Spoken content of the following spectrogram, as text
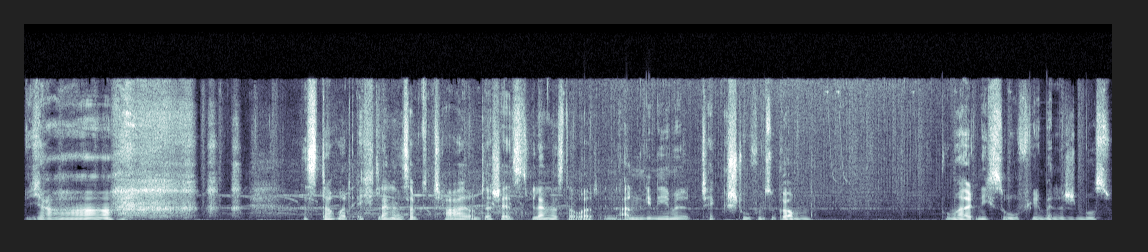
ja. Es dauert echt lange. Das habe ich total unterschätzt, wie lange es dauert, in angenehme Tech-Stufen zu kommen. Wo man halt nicht so viel managen muss.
